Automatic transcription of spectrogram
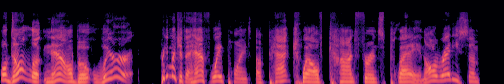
Well, don't look now, but we're pretty much at the halfway point of Pac-12 conference play, and already some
